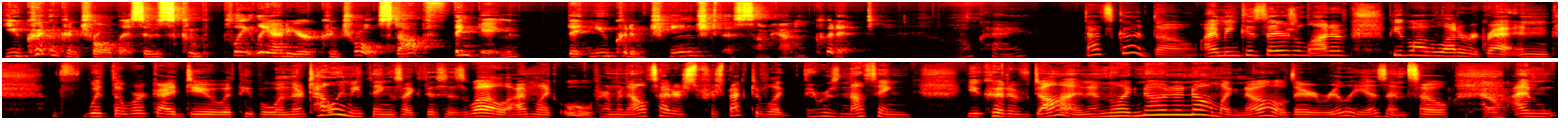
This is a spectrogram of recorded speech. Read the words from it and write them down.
you couldn't control this. It was completely out of your control. Stop thinking that you could have changed this somehow. You couldn't. Okay. That's good though. I mean, because there's a lot of people have a lot of regret, and with the work I do with people, when they're telling me things like this as well, I'm like, oh, from an outsider's perspective, like there was nothing you could have done, and they're like, no, no, no. I'm like, no, there really isn't. So, Yeah. I'm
